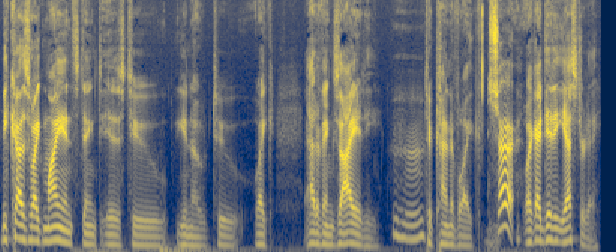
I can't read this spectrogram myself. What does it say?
Because like my instinct is to, you know, to like out of anxiety mm-hmm. to kind of like Sure. like I did it yesterday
